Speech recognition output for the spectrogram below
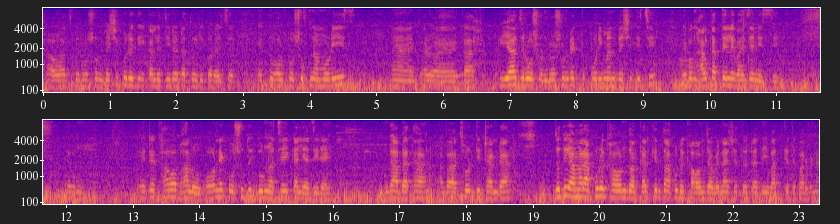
হ্যাঁ, আজকে রসুন বেশি করে দিয়ে কালে জিরাটা তৈরি করা হয়েছে একটু অল্প শুকনা মরিচ কা- পেঁয়াজ রসুন। রসুনটা একটু পরিমাণ বেশি দিচ্ছি এবং হালকা তেলে ভাজে নিচ্ছি। এবং এটা খাওয়া ভালো। অনেক ওষুধি গুণ আছে এই কালিয়া জিরায়। গা ব্যথা বা সর্দি ঠান্ডা। যদি আমার আপুরে খাওয়ান দরকার কিন্তু আপুরে খাওয়ান যাবে না সে তো এটা দিয়ে ভাত খেতে পারবে না।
